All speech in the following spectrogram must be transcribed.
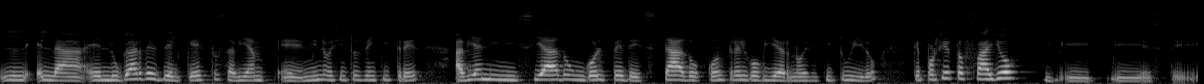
el lugar desde el que estos habían, en 1923, habían iniciado un golpe de Estado contra el gobierno instituido, que por cierto falló y, este,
